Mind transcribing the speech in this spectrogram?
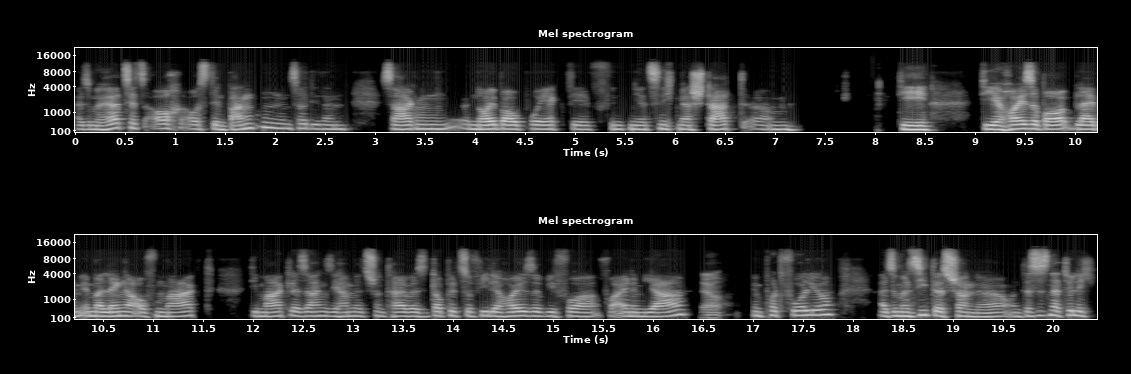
Also man hört es jetzt auch aus den Banken und so, die dann sagen, Neubauprojekte finden jetzt nicht mehr statt. Ähm, die, die Häuser bleiben immer länger auf dem Markt. Die Makler sagen, sie haben jetzt schon teilweise doppelt so viele Häuser wie vor, vor einem Jahr ja. im Portfolio. Also man sieht das schon, ja. Und das ist natürlich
